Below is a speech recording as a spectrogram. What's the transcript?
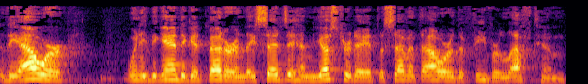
the hour when he began to get better, and they said to him, yesterday at the seventh hour the fever left him.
